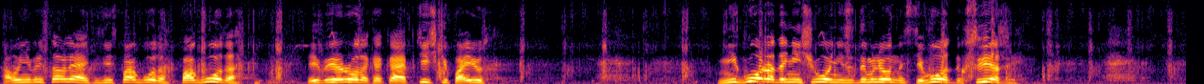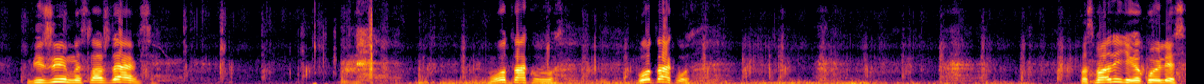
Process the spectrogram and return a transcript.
А вы не представляете, здесь погода, погода и природа какая, птички поют. Ни города, ничего, ни задымленности, воздух свежий. Бежим, наслаждаемся. Вот так вот. Вот так вот. Посмотрите, какой лес.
